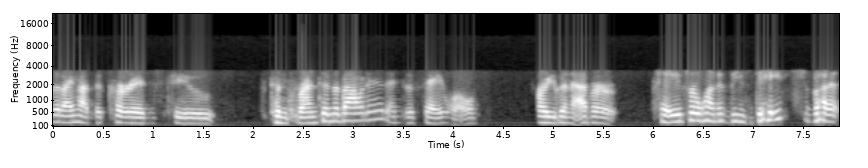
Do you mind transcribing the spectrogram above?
that I had the courage to confront him about it and just say, "Well, are you going to ever pay for one of these dates?" But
